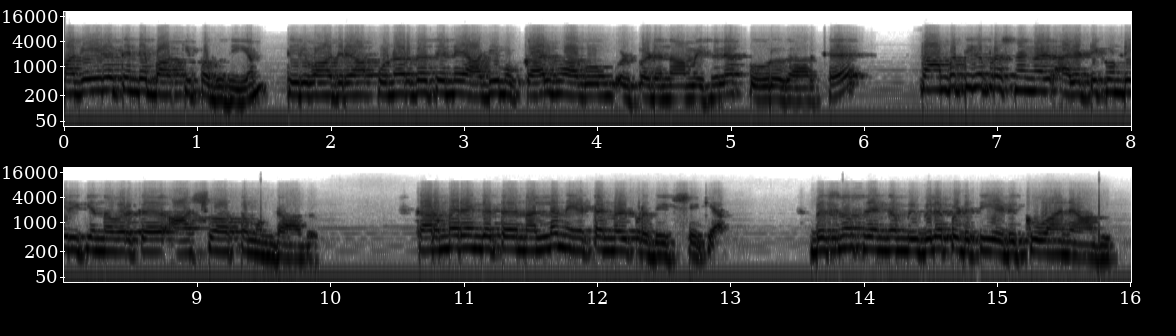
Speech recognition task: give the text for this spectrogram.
മകയിരത്തിന്റെ ബാക്കി പകുതിയും തിരുവാതിര പുണർദത്തിന്റെ ആദ്യ മുക്കാൽ ഭാഗവും ഉൾപ്പെടുന്ന മിഥുനക്കൂറുകാർക്ക് സാമ്പത്തിക പ്രശ്നങ്ങൾ അലട്ടിക്കൊണ്ടിരിക്കുന്നവർക്ക് ആശ്വാസമുണ്ടാകും. കർമ്മരംഗത്ത് നല്ല നേട്ടങ്ങൾ പ്രതീക്ഷിക്കാം. ബിസിനസ് രംഗം വിപുലപ്പെടുത്തി എടുക്കുവാനാകും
